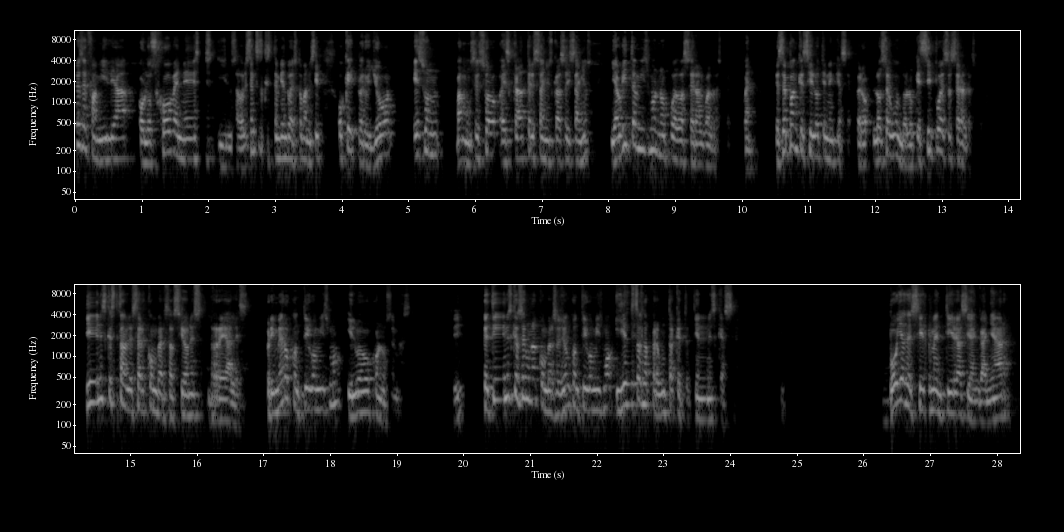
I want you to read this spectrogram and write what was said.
de familia o los jóvenes y los adolescentes que estén viendo esto van a decir, ok, pero yo, eso, vamos, eso es cada tres años, cada seis años, y ahorita mismo no puedo hacer algo al respecto. Bueno, que sepan que sí lo tienen que hacer, pero lo segundo, lo que sí puedes hacer al respecto, tienes que establecer conversaciones reales, primero contigo mismo y luego con los demás. ¿sí? Te tienes que hacer una conversación contigo mismo y esta es la pregunta que te tienes que hacer voy a decir mentiras y a engañar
